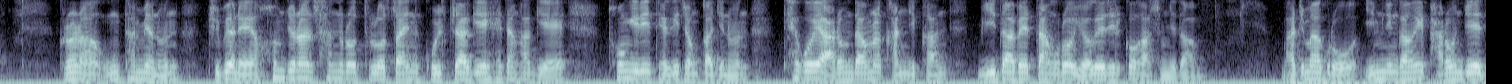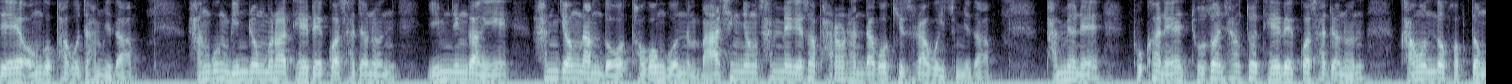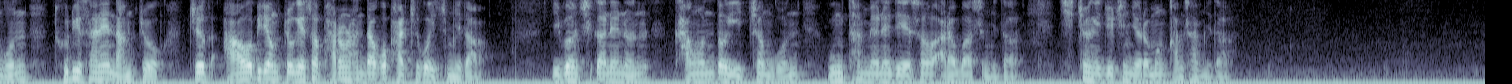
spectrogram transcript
그러나 웅탄면은 주변에 험준한 산으로 둘러싸인 골짜기에 해당하기에 통일이 되기 전까지는 태고의 아름다움을 간직한 미답의 땅으로 여겨질 것 같습니다. 마지막으로 임진강의 발원지에 대해 언급하고자 합니다. 한국민족문화 대백과 사전은 임진강이 함경남도 덕원군 마식령 산맥에서 발원한다고 기술하고 있습니다. 반면에 북한의 조선향토 대백과 사전은 강원도 법동군 두리산의 남쪽, 즉 아오비령 쪽에서 발원한다고 밝히고 있습니다. 이번 시간에는 강원도 이천군 웅탄면에 대해서 알아보았습니다. 시청해주신 여러분 감사합니다.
